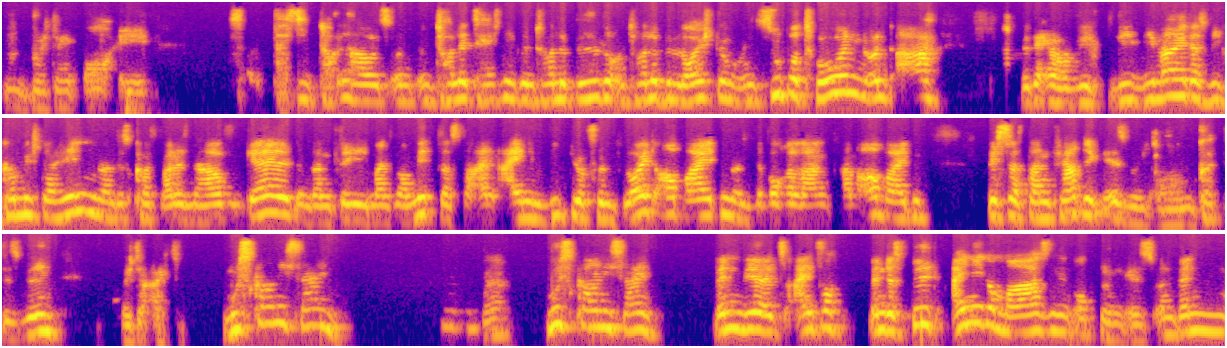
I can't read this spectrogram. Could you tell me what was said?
wo ich denke, oh ey, das sieht toll aus und, und, tolle Technik und tolle Bilder und tolle Beleuchtung und super Ton und ah, wie, wie, wie mache ich das, wie komme ich da hin? Und das kostet alles einen Haufen Geld. Und dann kriege ich manchmal mit, dass da an einem Video fünf Leute arbeiten und eine Woche lang dran arbeiten, bis das dann fertig ist. Und ich, oh, um Gottes Willen, und ich dachte, muss gar nicht sein. Ja, muss gar nicht sein. Wenn wir jetzt einfach, wenn das Bild einigermaßen in Ordnung ist und wenn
